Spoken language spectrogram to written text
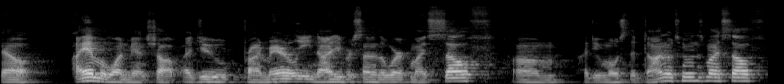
Now, I am a one-man shop. I do primarily 90% of the work myself. Um, I do most of the dyno tunes myself.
